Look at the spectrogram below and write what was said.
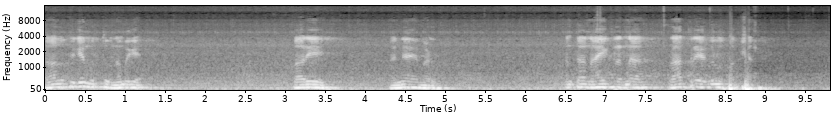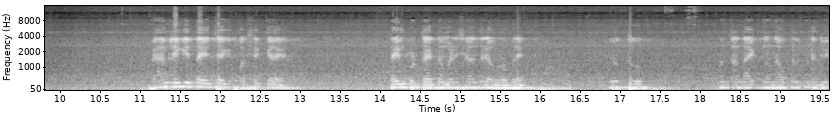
ತಾಲೂಕಿಗೆ ಮತ್ತು, ನಮಗೆ ಭಾರಿ ಅನ್ಯಾಯ ಮಾಡಿದ್ರು. ಅಂತ ನಾಯಕರನ್ನ ರಾತ್ರಿ ಹಗಲು ಪಕ್ಷ. ಫ್ಯಾಮಿಲಿಗಿಂತ ಹೆಚ್ಚಾಗಿ ಪಕ್ಷಕ್ಕೆ ಟೈಮ್ ಕೊಡ್ತಾ ಇದ್ದ ಮನುಷ್ಯ ಅಂದರೆ ಅವರೊಬ್ಬರೇ ಇವತ್ತು ಅಂತ ನಾಯಕರನ್ನ ನಾವು ಕಳ್ಕೊಂಡಿದ್ವಿ.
